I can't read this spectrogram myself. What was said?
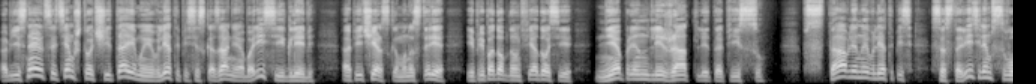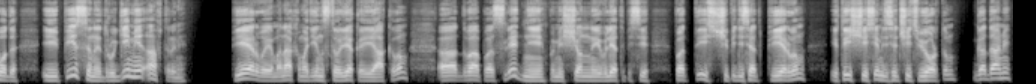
объясняются тем, что читаемые в летописи сказания о Борисе и Глебе, о Печерском монастыре и преподобном Феодосии не принадлежат летописцу, вставлены в летопись составителем свода и писаны другими авторами. Первое монахом XI века Иаковом, а два последние, помещенные в летописи по 1051 и 1074 годами,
